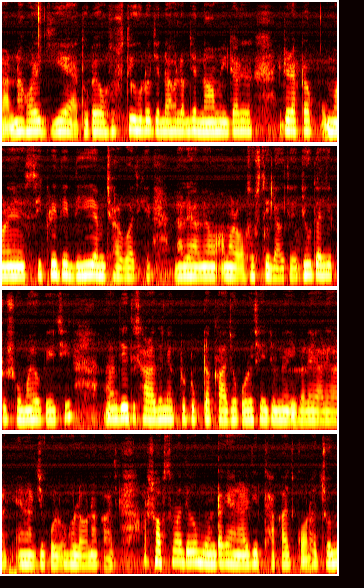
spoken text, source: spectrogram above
রান্নাঘরে গিয়ে এতটাই অস্বস্তি হলো যে না হলাম যে নাম এটার এটার একটা মানে স্বীকৃতি দিয়েই আমি ছাড়বো আজকে। নাহলে আমি আমার অস্বস্তি লাগছে। যেহেতু আজকে একটু সময়ও পেয়েছি যেহেতু সারাদিন একটু টুকটাক কাজও করেছে, এই জন্য এবেলায় আর এনার্জি হলো না কাজ। আর সবসময় দেখব মনটাকে এনার্জি থাকা করার জন্য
